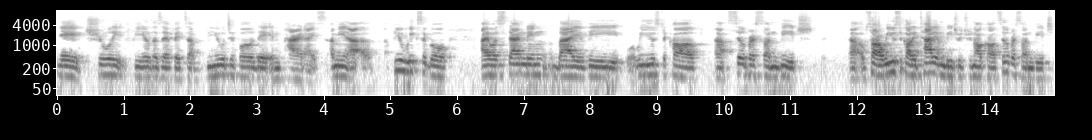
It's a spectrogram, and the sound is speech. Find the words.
day truly feels as if it's a beautiful day in paradise. I mean, a, a few weeks ago, I was standing by the, what we used to call uh, Silver Sun Beach. Uh, sorry, we used to call Italian Beach, which we now call Silver Sun Beach.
